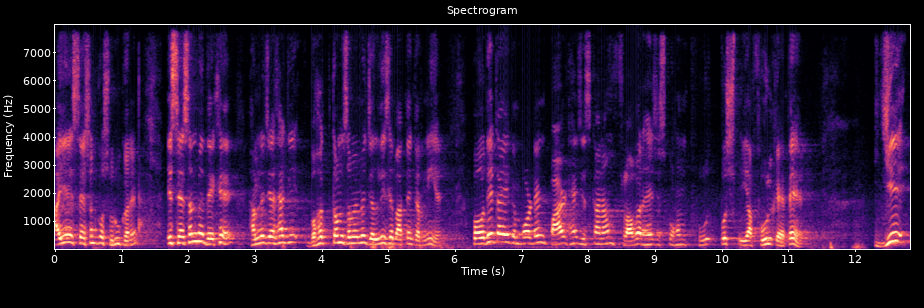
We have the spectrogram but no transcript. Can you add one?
आइए इस सेशन को शुरू करें। इस सेशन में देखें, हमने जैसा कि बहुत कम समय में जल्दी से बातें करनी है। पौधे का एक इंपॉर्टेंट पार्ट है जिसका नाम फ्लावर है, जिसको हम फूल पुष्प या फूल कहते हैं। ये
